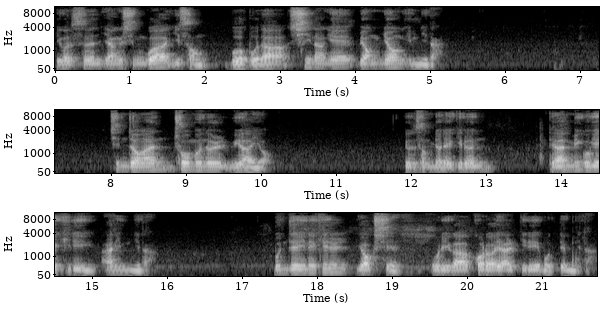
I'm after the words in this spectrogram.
이것은 양심과 이성, 무엇보다 신앙의 명령입니다. 진정한 조문을 위하여 윤석열의 길은 대한민국의 길이 아닙니다. 문재인의 길 역시 우리가 걸어야 할 길이 못 됩니다.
